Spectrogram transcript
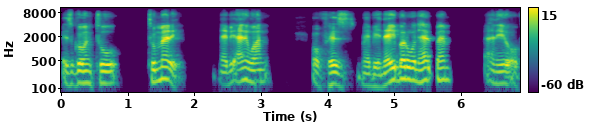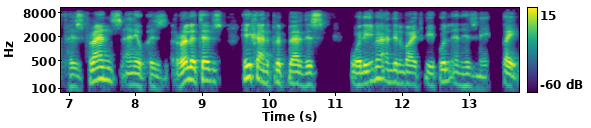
is going to to marry. Maybe anyone of his maybe a neighbor will help him, any of his friends, any of his relatives. He can prepare this walima and invite people in his name. Right.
